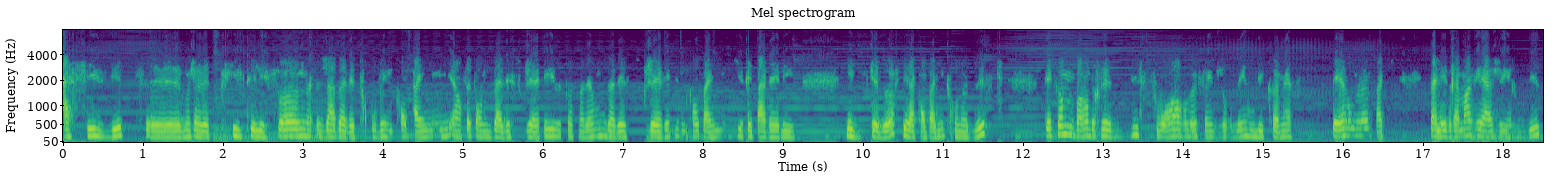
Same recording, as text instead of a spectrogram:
assez vite euh, moi, j'avais pris le téléphone, Jade avait trouvé une compagnie. En fait, on nous avait suggéré, le Postmoderne nous avait suggéré une compagnie qui réparait les, disques durs, qui est la compagnie Chronodisc. C'était comme vendredi soir, là, fin de journée, où les commerces ferment. Là, fait fallait vraiment réagir vite.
